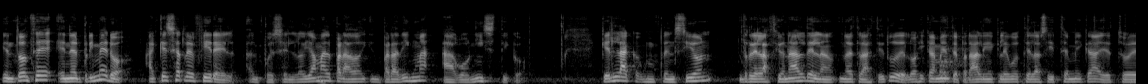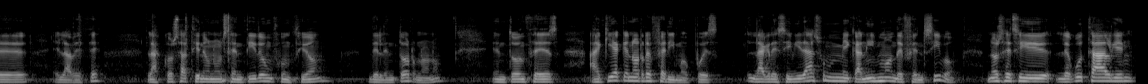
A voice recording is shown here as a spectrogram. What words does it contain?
Y entonces, en el primero, ¿a qué se refiere él? Pues él lo llama el paradigma agonístico, que es la comprensión relacional de nuestras actitudes. Lógicamente, para alguien que le guste la sistémica, esto es el ABC, las cosas tienen un sentido en función del entorno. ¿no? Entonces, ¿aquí a qué nos referimos? Pues la agresividad es un mecanismo defensivo. No sé si le gusta a alguien,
